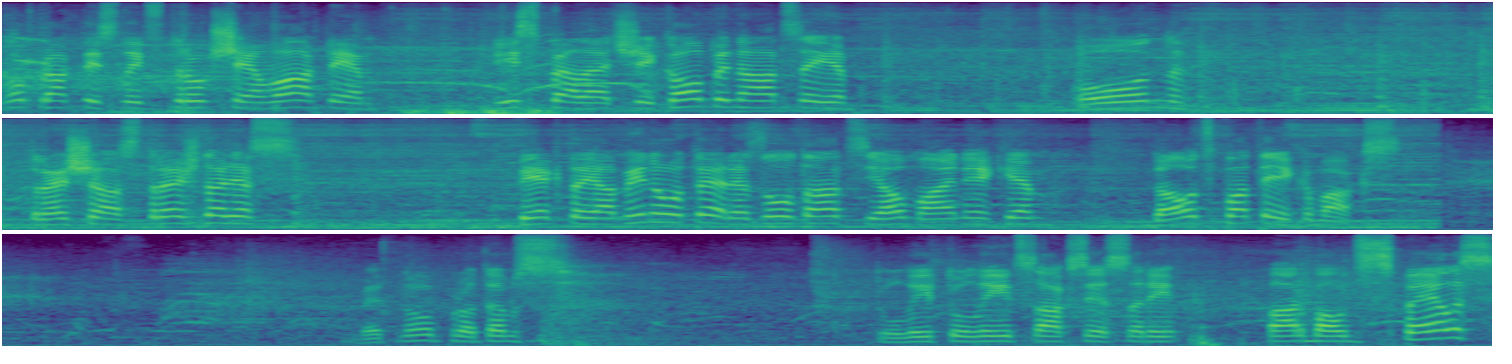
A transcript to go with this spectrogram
Nu, praktiski līdz trukšiem vārtiem izspēlēt šī kombinācija. Un trešās trešdaļas piektajā minūtē rezultāts jau mainiekiem daudz patīkamāks. Bet, nu, protams, tūlīt, tūlīt sāksies arī pārbaudas spēles.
